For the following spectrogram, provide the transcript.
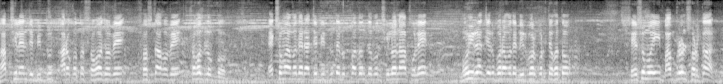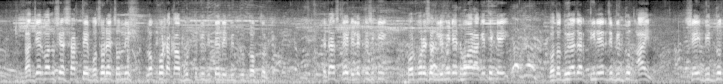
ভাবছিলেন যে বিদ্যুৎ আরও কত সহজ হবে, সস্তা হবে, সহজলভ্য হবে। এক সময় আমাদের রাজ্যে বিদ্যুতের উৎপাদন তেমন ছিল না, ফলে বহির্রাজ্যের উপর আমাদের নির্ভর করতে হতো। সে সময়ই বামফ্রন্ট সরকার রাজ্যের মানুষের স্বার্থে বছরে চল্লিশ লক্ষ টাকা ভর্তুকি দিতেন এই বিদ্যুৎ দপ্তরকে। এটা স্টেট ইলেকট্রিসিটি কর্পোরেশন লিমিটেড হওয়ার আগে থেকেই গত দুই হাজার তিনের যে বিদ্যুৎ আইন সেই বিদ্যুৎ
